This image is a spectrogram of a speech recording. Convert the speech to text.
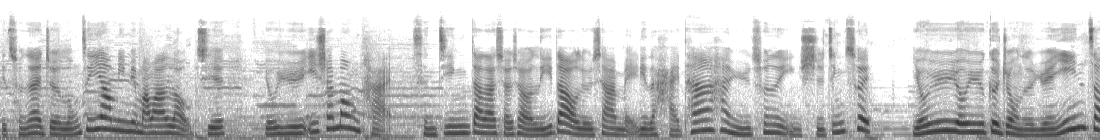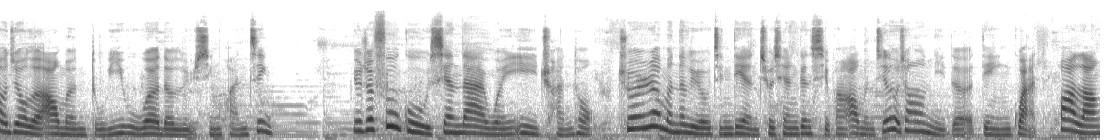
也存在着笼子一样密密麻麻的老街。由于依山傍海，曾经大大小小的离岛留下美丽的海滩和渔村的饮食精粹。由于由于各种的原因，造就了澳门独一无二的旅行环境。有着复古、现代、文艺、传统。除了热门的旅游景点，秋千更喜欢澳门街头上你的电影馆、画廊、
